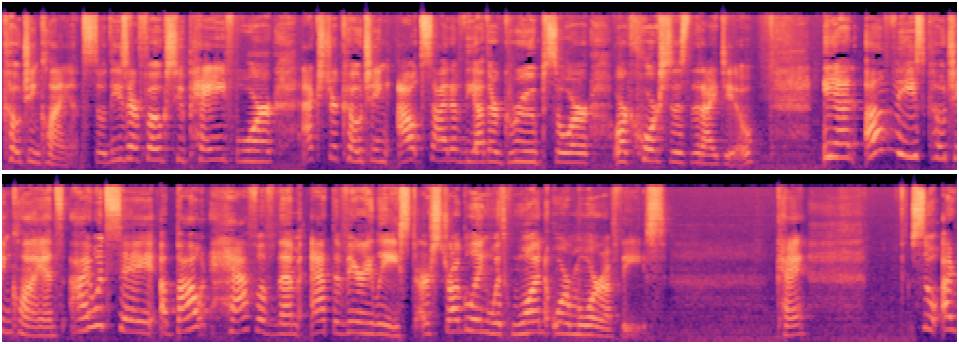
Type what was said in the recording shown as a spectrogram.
coaching clients. So these are folks who pay for extra coaching outside of the other groups or or courses that I do. And of these coaching clients, I would say about half of them at the very least are struggling with one or more of these. Okay? So I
